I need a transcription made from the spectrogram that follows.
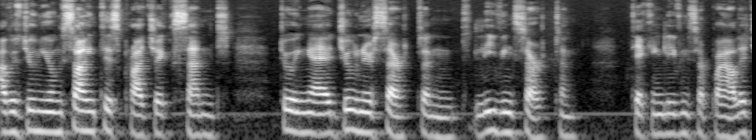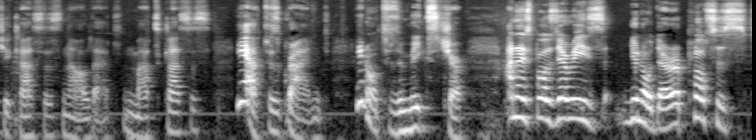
I was doing young scientist projects and doing a junior cert and leaving cert and taking leaving cert biology classes and all that and maths classes. Yeah, it was grand. You know, it was a mixture. And I suppose there is, you know, there are pluses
